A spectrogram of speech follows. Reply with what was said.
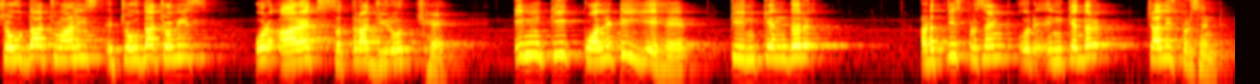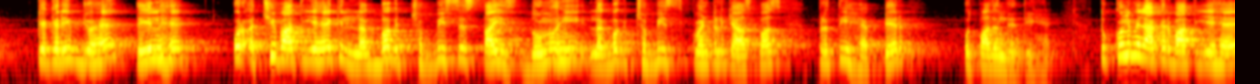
चौदह चौवालीस, चौदह चौबीस और आर एच सत्रह ज़ीरो छ इनकी क्वालिटी ये है कि इनके अंदर 38 परसेंट और इनके अंदर 40 परसेंट के करीब जो है, तेल है। और अच्छी बात यह है कि लगभग 26 से 27 दोनों ही लगभग 26 क्विंटल के आसपास प्रति हेक्टेयर उत्पादन देती हैं। तो कुल मिलाकर बात यह है,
